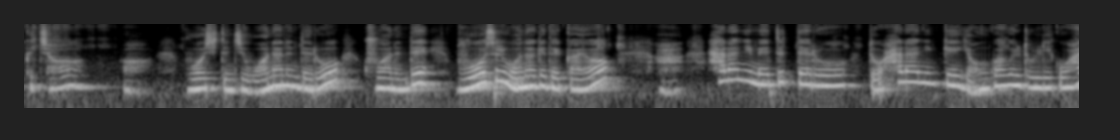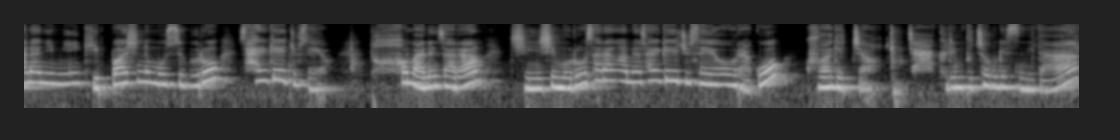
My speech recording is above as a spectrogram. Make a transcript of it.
그쵸? 어, 무엇이든지 원하는 대로 구하는데 무엇을 원하게 될까요? 아, 하나님의 뜻대로 또 하나님께 영광을 돌리고 하나님이 기뻐하시는 모습으로 살게 해주세요. 더 많은 사람 진심으로 사랑하며 살게 해주세요. 라고 구하겠죠. 자, 그림 붙여보겠습니다.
